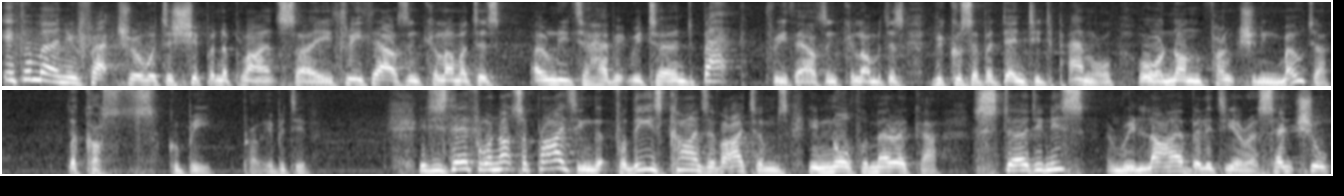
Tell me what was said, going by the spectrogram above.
if a manufacturer were to ship an appliance, say, 3,000 kilometres, only to have it returned back 3,000 kilometres because of a dented panel or a non-functioning motor, the costs could be prohibitive. It is therefore not surprising that for these kinds of items in North America, sturdiness and reliability are essential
